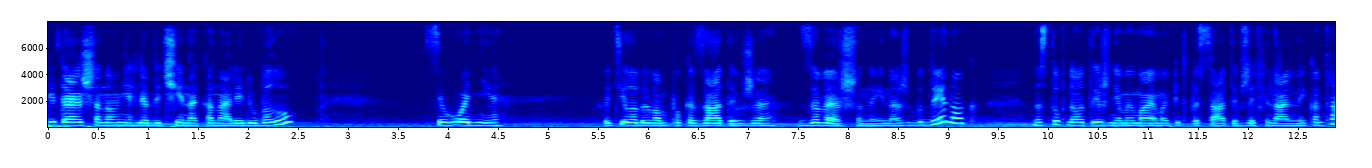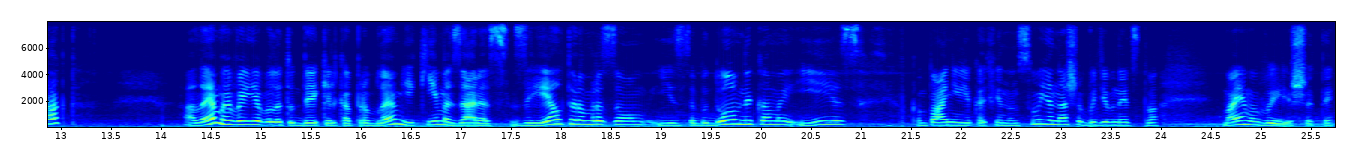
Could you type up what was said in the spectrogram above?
Вітаю, шановні глядачі на каналі Любалу. Сьогодні хотіла би вам показати вже завершений наш будинок. Наступного тижня ми маємо підписати вже фінальний контракт. Але ми виявили тут декілька проблем, які ми зараз з ріелтором разом, і з забудовниками, і з компанією, яка фінансує наше будівництво, маємо вирішити.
